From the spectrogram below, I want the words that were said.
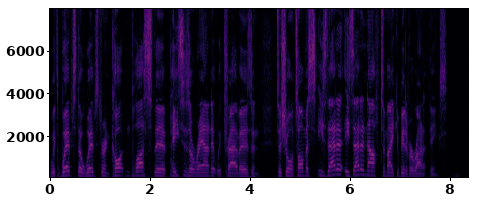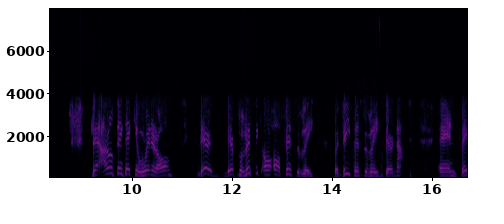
with Webster, Webster, and Cotton, plus the pieces around it with Travers and To Tashawn Thomas? Is that a, is that enough to make a bit of a run at things? I don't think they can win it all. They're they're prolific offensively, but defensively they're not, and they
